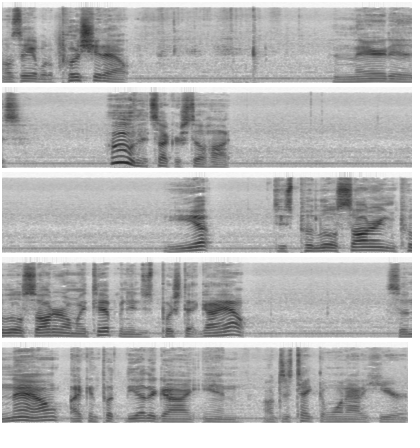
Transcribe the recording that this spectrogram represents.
I was able to push it out. And there it is. Whew, that sucker's still hot. Yep. Just put a little soldering, put a little solder on my tip and then just push that guy out. So now I can put the other guy in. I'll just take the one out of here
